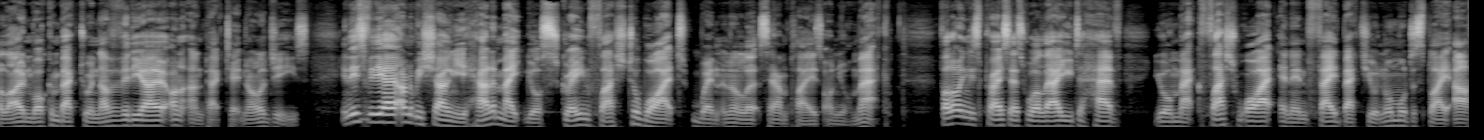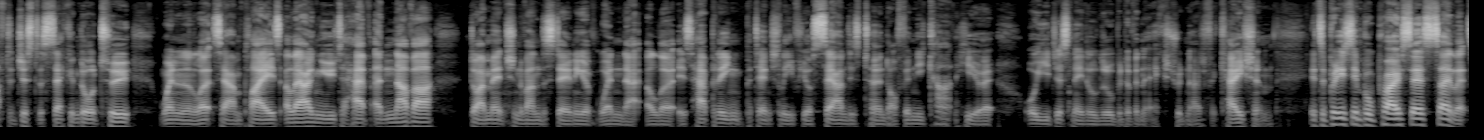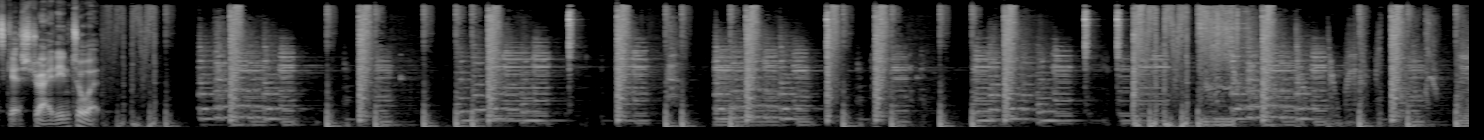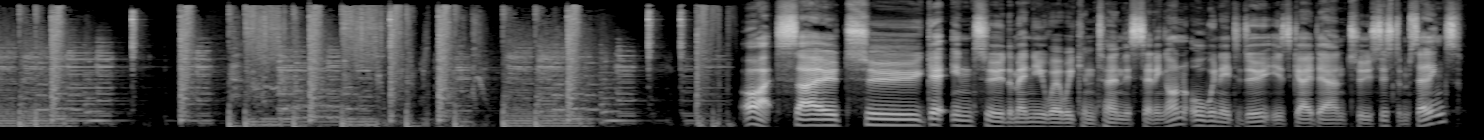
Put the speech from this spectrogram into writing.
Hello and welcome back to another video on Unpacked Technologies. In this video I'm going to be showing you how to make your screen flash to white when an alert sound plays on your Mac. Following this process will allow you to have your Mac flash white and then fade back to your normal display after just a second or two when an alert sound plays, allowing you to have another dimension of understanding of when that alert is happening, potentially if your sound is turned off and you can't hear it, or you just need a little bit of an extra notification. It's a pretty simple process, so let's get straight into it. Alright, so to get into the menu where we can turn this setting on, all we need to do is go down to System Settings,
